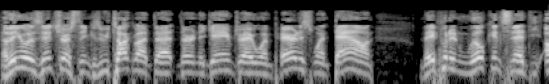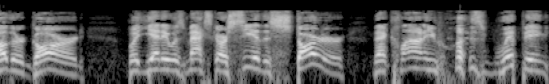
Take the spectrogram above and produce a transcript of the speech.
I think it was interesting because we talked about that during the game, Dre, when Paradis went down – they put in Wilkinson at the other guard, but yet it was Max Garcia, the starter, that Clowney was whipping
